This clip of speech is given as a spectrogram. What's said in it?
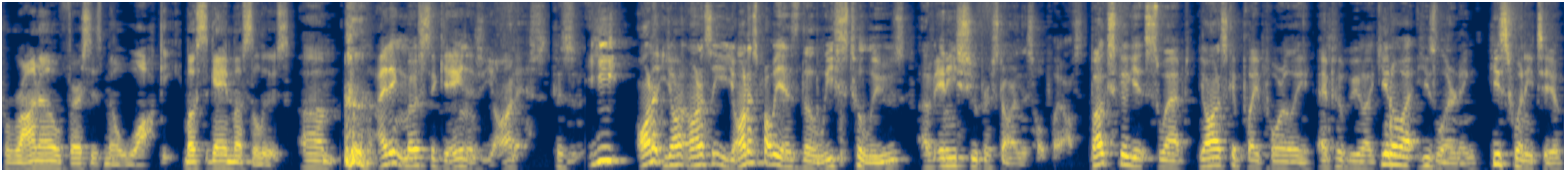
Toronto versus Milwaukee. Most to gain, most to lose. Um, I think most to gain is Giannis because he, on honestly, Giannis probably has the least to lose of any superstar in this whole playoffs. Bucks could get swept, Giannis could play poorly, and people be like, you know what? He's learning. He's 22.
